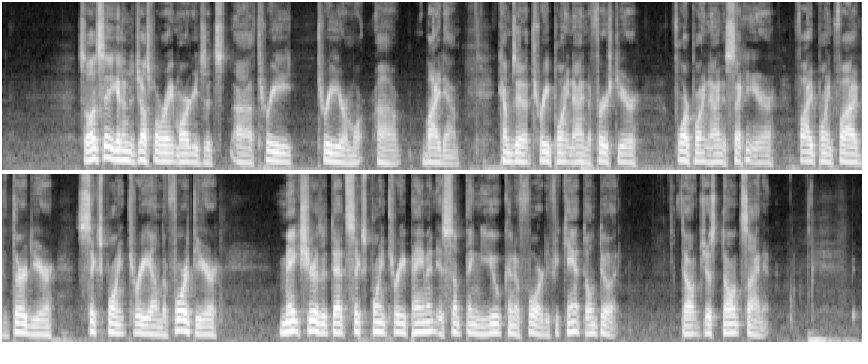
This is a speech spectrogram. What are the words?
So let's say you get an adjustable rate mortgage that's uh, three three or more uh, buy down. Comes in at 3.9 the first year, 4.9 the second year, 5.5 the third year, 6.3 on the fourth year. Make sure that that 6.3 payment is something you can afford. If you can't, don't do it. Don't just don't sign it.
